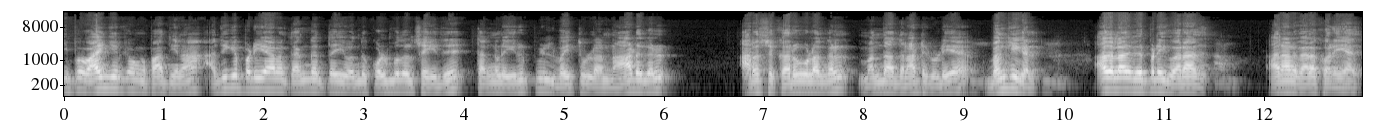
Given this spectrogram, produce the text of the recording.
இப்போ வாங்கியிருக்கவங்க பார்த்தீங்கன்னா அதிகப்படியான தங்கத்தை வந்து கொள்முதல் செய்து தங்களை இருப்பில் வைத்துள்ள நாடுகள் அரசு கருவூலங்கள் வந்து அந்த நாட்டினுடைய வங்கிகள் அதெல்லாம் விற்பனைக்கு வராது. அதனால் விலை குறையாது.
